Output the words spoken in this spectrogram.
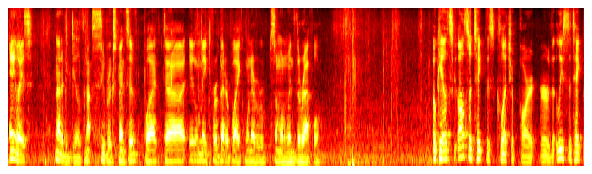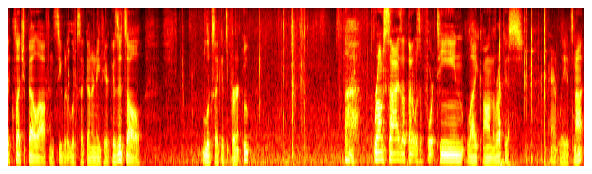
Anyways, not a big deal. It's not super expensive, but uh, it'll make for a better bike whenever someone wins the raffle. Okay, let's also take this clutch apart, or at least to take the clutch bell off and see what it looks like underneath here, because it's all, looks like it's burnt. Oop. Uh, wrong size, I thought it was a 14, like on the Ruckus. Apparently it's not.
